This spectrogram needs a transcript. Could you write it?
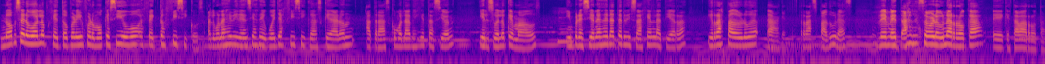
No observó el objeto, pero informó que sí hubo efectos físicos. Algunas evidencias de huellas físicas quedaron atrás, como la vegetación y el suelo quemados, impresiones del aterrizaje en la tierra y raspadura- ah, raspaduras de metal sobre una roca eh, que estaba rota.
